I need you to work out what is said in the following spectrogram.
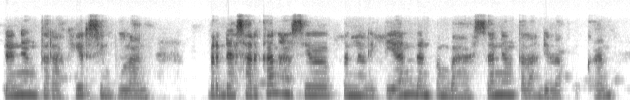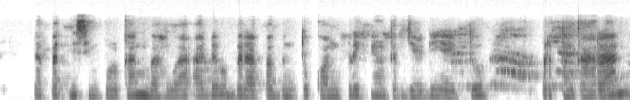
Dan yang terakhir, simpulan. Berdasarkan hasil penelitian dan pembahasan yang telah dilakukan, dapat disimpulkan bahwa ada beberapa bentuk konflik yang terjadi yaitu pertengkaran,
